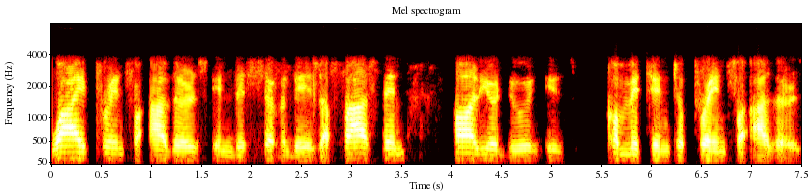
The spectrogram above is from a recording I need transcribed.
Why praying for others in these seven days of fasting? All you're doing is committing to praying for others.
